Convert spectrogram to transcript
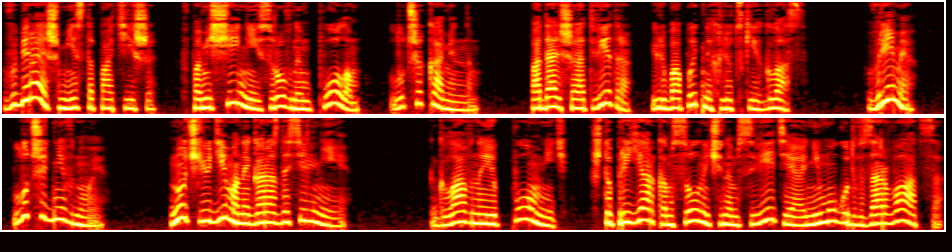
Выбираешь место потише, в помещении с ровным полом, лучше каменным, подальше от ветра и любопытных людских глаз. Время лучше дневное. Ночью демоны гораздо сильнее. Главное помнить, что при ярком солнечном свете они могут взорваться,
